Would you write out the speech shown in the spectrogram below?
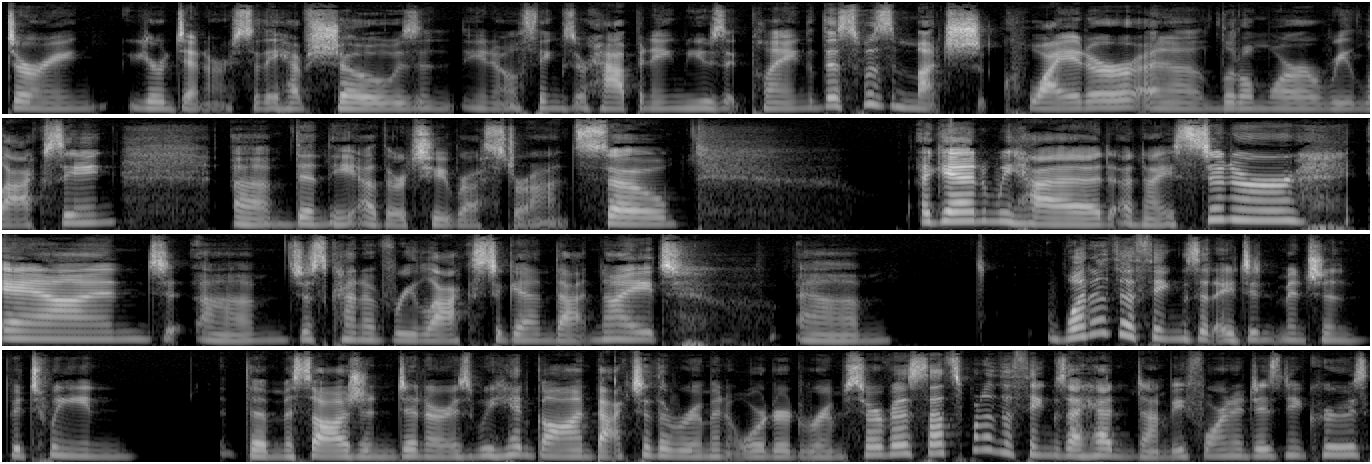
during your dinner. So they have shows and, you know, things are happening, music playing. This was much quieter and a little more relaxing um, than the other two restaurants. So, again, we had a nice dinner and um, just kind of relaxed again that night. Um, one of the things that I didn't mention between the massage and dinners, we had gone back to the room and ordered room service. That's one of the things I hadn't done before in a Disney cruise.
